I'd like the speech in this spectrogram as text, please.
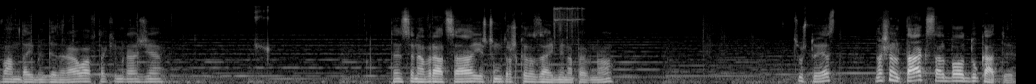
Wam dajmy generała w takim razie. Ten se nawraca, jeszcze mu troszkę to zajmie na pewno. Cóż tu jest? National Tax albo Dukaty.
